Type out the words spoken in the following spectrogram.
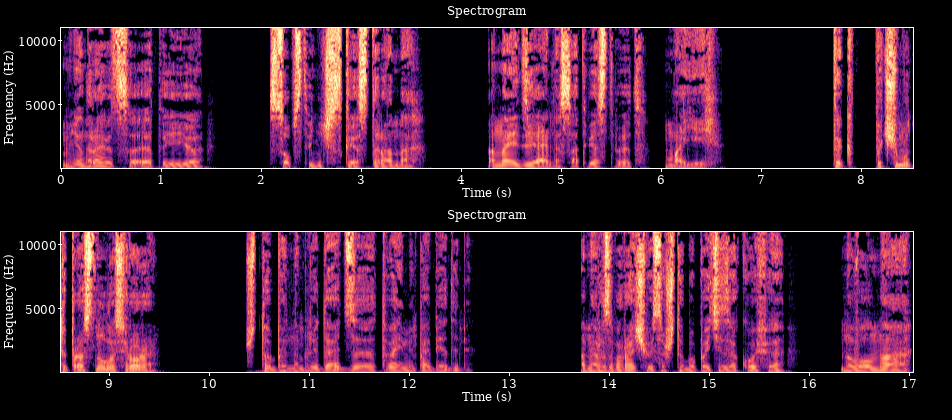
Мне нравится эта ее собственническая сторона. Она идеально соответствует моей. «Так почему ты проснулась, Рора?» «Чтобы наблюдать за твоими победами?» Она разворачивается, чтобы пойти за кофе, но волна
